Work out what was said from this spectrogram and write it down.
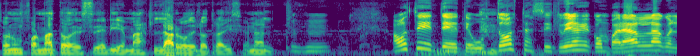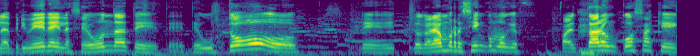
son un formato de serie más largo de lo tradicional. Ujú. ¿A vos te, te, te gustó esta? Si tuvieras que compararla con la primera y la segunda, ¿te, te, te gustó? ¿O eh, lo que hablamos recién, como que faltaron cosas que,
